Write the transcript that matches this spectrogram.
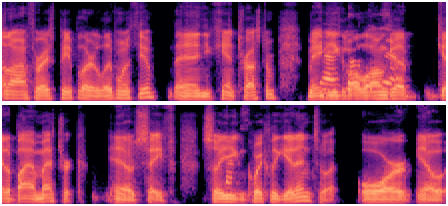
unauthorized people that are living with you and you can't trust them, maybe Yeah, you go along get get a biometric, you know, safe so you can quickly get into it, or you know,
